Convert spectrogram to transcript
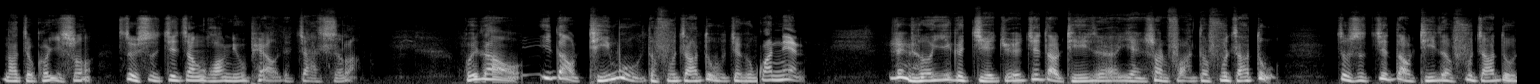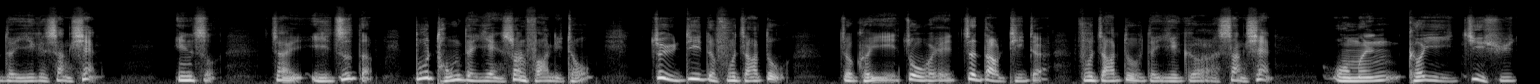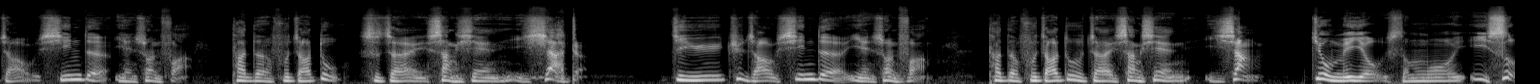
那就可以说这是这张黄牛票的价值了。回到一道题目的复杂度这个观念，任何一个解决这道题的演算法的复杂度，就是这道题的复杂度的一个上限。因此，在已知的不同的演算法里头，最低的复杂度就可以作为这道题的复杂度的一个上限。我们可以继续找新的演算法，它的复杂度是在上限以下的。至于去找新的演算法，它的复杂度在上限以上，就没有什么意思。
